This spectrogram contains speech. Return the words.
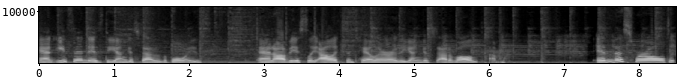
and Ethan is the youngest out of the boys. And obviously, Alex and Taylor are the youngest out of all of them. In this world,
